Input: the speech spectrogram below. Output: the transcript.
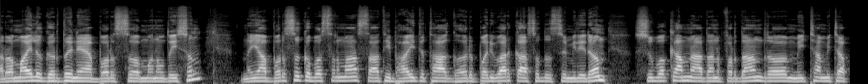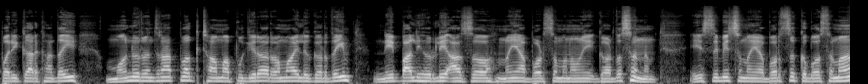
रमाइलो गर्दै नयाँ वर्ष मनाउँदैछन्। नयाँ वर्षको अवसरमा साथीभाइ तथा घर परिवारका सदस्य मिलेर शुभकामना आदान प्रदान र मिठा मिठा परिकार खाँदै मनोरञ्जनात्मक ठाउँमा पुगेर रमाइलो गर्दै नेपालीहरूले आज नयाँ वर्ष मनाउने गर्दछन्। यसैबीच नयाँ वर्षको अवसरमा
